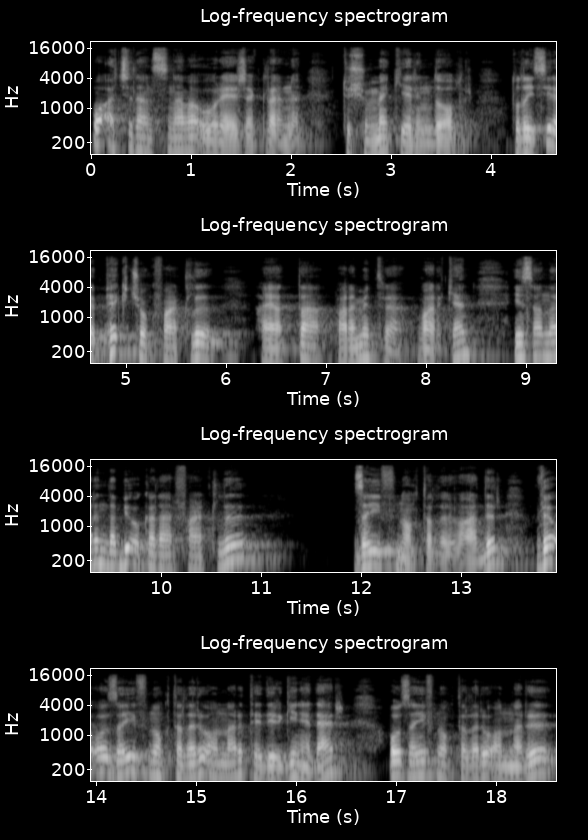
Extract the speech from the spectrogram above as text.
o açıdan sınava uğrayacaklarını düşünmek yerinde olur. Dolayısıyla pek çok farklı hayatta parametre varken insanların da bir o kadar farklı zayıf noktaları vardır ve o zayıf noktaları onları tedirgin eder. O zayıf noktaları onları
